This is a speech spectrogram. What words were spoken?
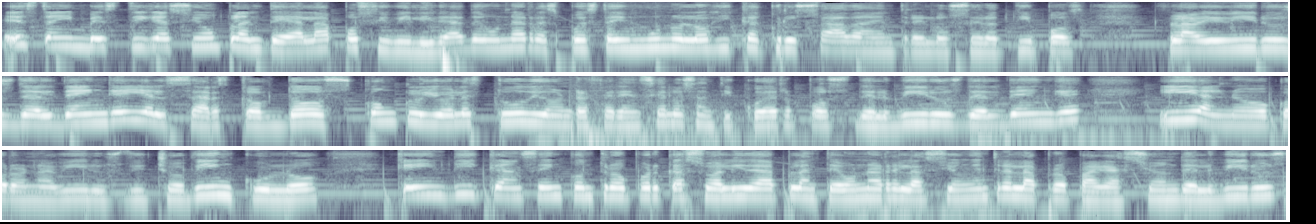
Esta investigación plantea la posibilidad de una respuesta inmunológica cruzada entre los serotipos flavivirus del dengue y el SARS-CoV-2, concluyó el estudio en referencia a los anticuerpos del virus del dengue y al nuevo coronavirus. Dicho vínculo, que indican se encontró por casualidad, plantea una relación entre la propagación del virus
